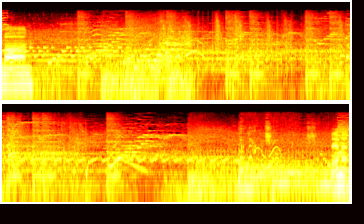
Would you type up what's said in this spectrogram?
Come on. Damn it.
